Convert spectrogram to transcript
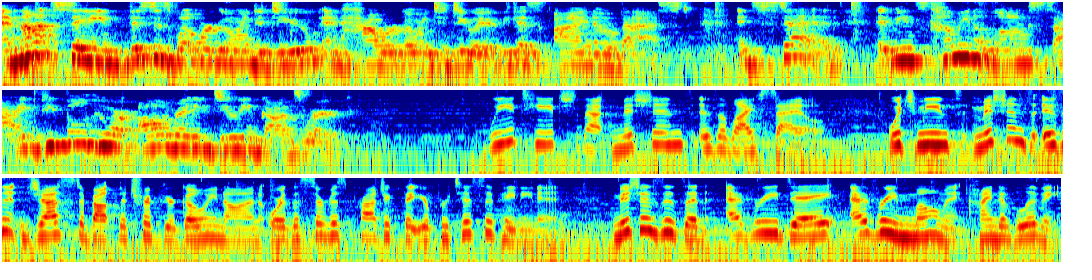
and not saying this is what we're going to do and how we're going to do it because I know best. Instead, it means coming alongside people who are already doing God's work. We teach that missions is a lifestyle, which means missions isn't just about the trip you're going on or the service project that you're participating in. Missions is an everyday, every moment kind of living.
